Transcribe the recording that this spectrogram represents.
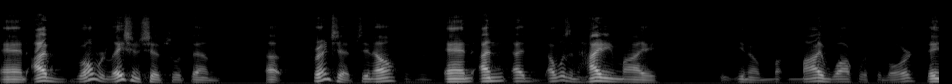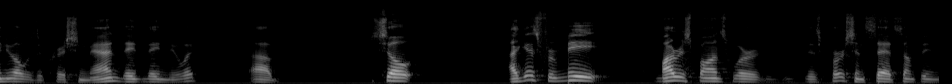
and I've grown relationships with them, uh, friendships, you know, and I, I I wasn't hiding my, you know, my, my walk with the Lord. They knew I was a Christian man. They they knew it. Uh, so, I guess for me, my response where this person said something,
